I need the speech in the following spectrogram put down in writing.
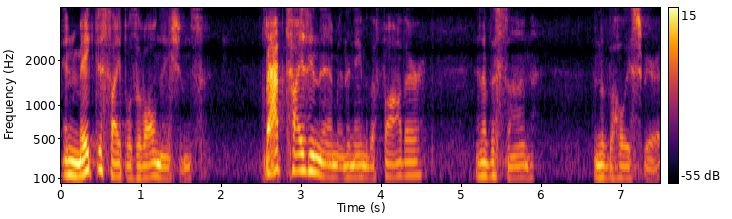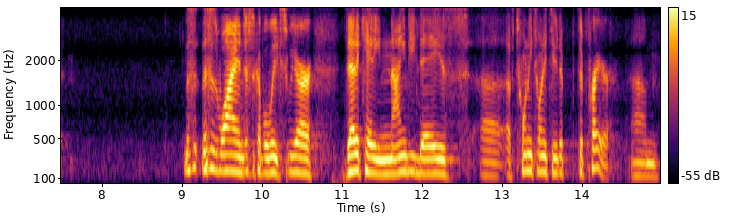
and make disciples of all nations, baptizing them in the name of the Father and of the Son and of the Holy Spirit. This, this is why in just a couple weeks we are dedicating 90 days uh, of 2022 to, to prayer. Um,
